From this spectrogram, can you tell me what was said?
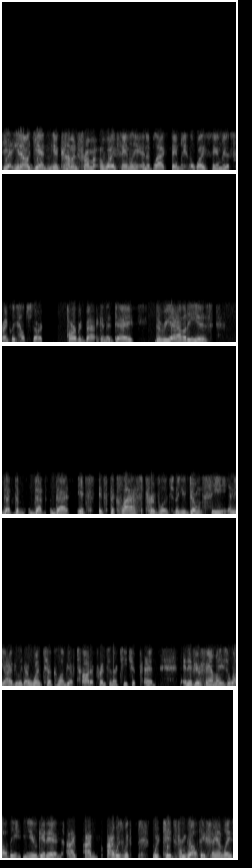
Yeah, you know, again, you know, coming from a white family and a black family and a white family that frankly helped start Harvard back in the day, the reality is that the that that it's it's the class privilege that you don't see in the Ivy League. I went to Columbia, I've taught at Princeton, I teach at Penn. And if your family's wealthy, you get in. I I I was with with kids from wealthy families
